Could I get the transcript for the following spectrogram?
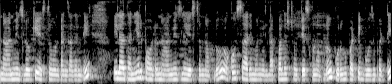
నాన్ వెజ్లోకి వేస్తూ ఉంటాం కదండి. ఇలా ధనియాల పౌడర్ నాన్ వెజ్లో వేస్తున్నప్పుడు ఒక్కోసారి మనం డబ్బాలో స్టోర్ చేసుకున్నప్పుడు పురుగు పట్టి బూజు పట్టి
